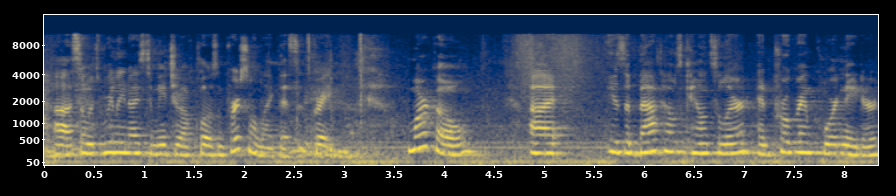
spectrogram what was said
Uh, so it's really nice to meet you up close and personal like this. It's great. Marco uh, is a bathhouse counselor and program coordinator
